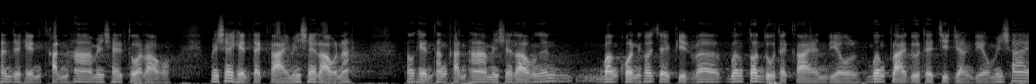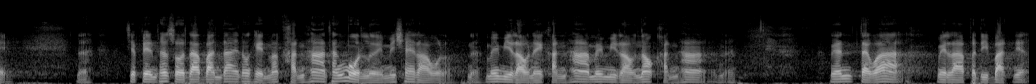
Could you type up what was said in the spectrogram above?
ท่านจะเห็นขันห้าไม่ใช่ตัวเรา ไม่ใช่เห็นแต่กายไม่ใช่เรานะ ต้องเห็นทั้งขันห้าไม่ใช่เราเพราะงั้นบางคนเข้าใจผิดว่าเบื้องต้นดูแต่กายอันเดียว เบื้องปลายดูแต่จิตอย่างเดียวไม่ใช่นะจะเป็นพระโสดาบันได้ต้องเห็นว่าขันห้าทั้งหมดเลยไม่ใช่เราหรอกนะไม่มีเราในขันห้าไม่มีเรานอกขันห้านะ งั้นแต่ว่าเวลาปฏิบัติเนี่ย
